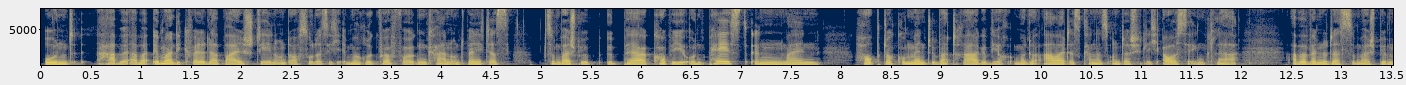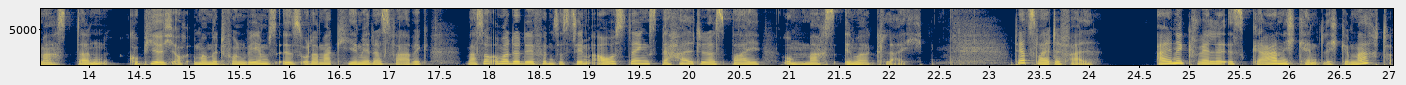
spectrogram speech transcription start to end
und habe aber immer die Quelle dabei stehen und auch so, dass ich immer rückverfolgen kann. Und wenn ich das zum Beispiel per Copy und Paste in mein Hauptdokument übertrage, wie auch immer du arbeitest, kann das unterschiedlich aussehen, klar. Aber wenn du das zum Beispiel machst, dann kopiere ich auch immer mit, von wem es ist oder markiere mir das farbig. Was auch immer du dir für ein System ausdenkst, behalte das bei und mach's immer gleich. Der zweite Fall. Eine Quelle ist gar nicht kenntlich gemacht,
